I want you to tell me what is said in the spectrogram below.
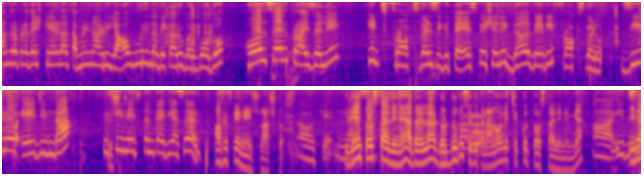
ಆಂಧ್ರ ಪ್ರದೇಶ್ ಕೇರಳ ತಮಿಳ್ನಾಡು ಯಾವ ಊರಿಂದ ಬೇಕಾದ್ರೂ ಬರ್ಬೋದು. ಹೋಲ್ಸೇಲ್ ಪ್ರೈಸಲ್ಲಿ ಕಿಡ್ಸ್ ಫ್ರಾಕ್ಸ್ಗಳು ಸಿಗುತ್ತೆ. ಎಸ್ಪೆಷಲಿ ಗರ್ಲ್ ಬೇಬಿ ಫ್ರಾಕ್ಸ್ಗಳು ಝೀರೋ ಏಜಿಂದ ಫಿಫ್ಟೀನ್ ಏಜ್ ತನಕ ಇದೆಯಾ ಸರ್ ಆ ಫಿಫ್ಟೀನ್ ಏಜ್ ಲಾಸ್ಟ್ ಓಕೆ ಇದೇನ್ ತೋರಿಸ್ತಾ ಇದ್ದೀನಿ? ಅದರೆಲ್ಲ ದೊಡ್ಡದು ಸಿಗುತ್ತೆ. ನಾನು ಓನ್ಲಿ ಚಿಕ್ಕದು ತೋರಿಸ್ತಾ ಇದ್ದೀನಿ ನಿಮಗೆ. ಇನ್ನ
